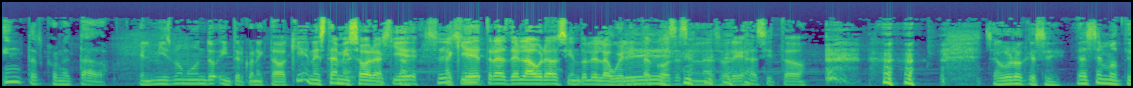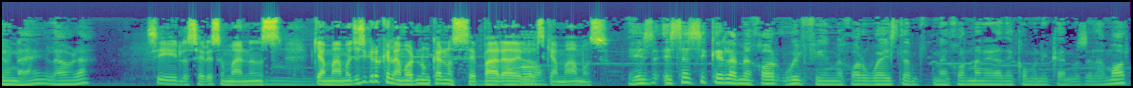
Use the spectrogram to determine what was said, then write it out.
interconectado. El mismo mundo interconectado aquí en esta emisora, aquí, aquí, detrás de Laura haciéndole la abuelita cosas en las orejas y todo. Seguro que sí. Ya se emociona, ¿eh, Laura? Sí, los seres humanos mm. que amamos. Yo sí creo que el amor nunca nos separa de los que amamos. Es, esa sí que es la mejor wifi, el mejor way, la mejor manera de comunicarnos. El amor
